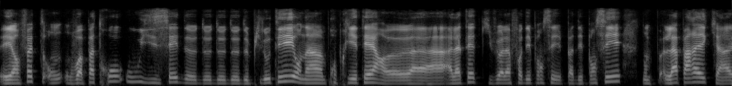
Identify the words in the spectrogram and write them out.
Et en fait, on, ne voit pas trop où ils essaient de, piloter. On a un propriétaire euh, à, la tête qui veut à la fois dépenser et pas dépenser. Donc là, pareil, qui a,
